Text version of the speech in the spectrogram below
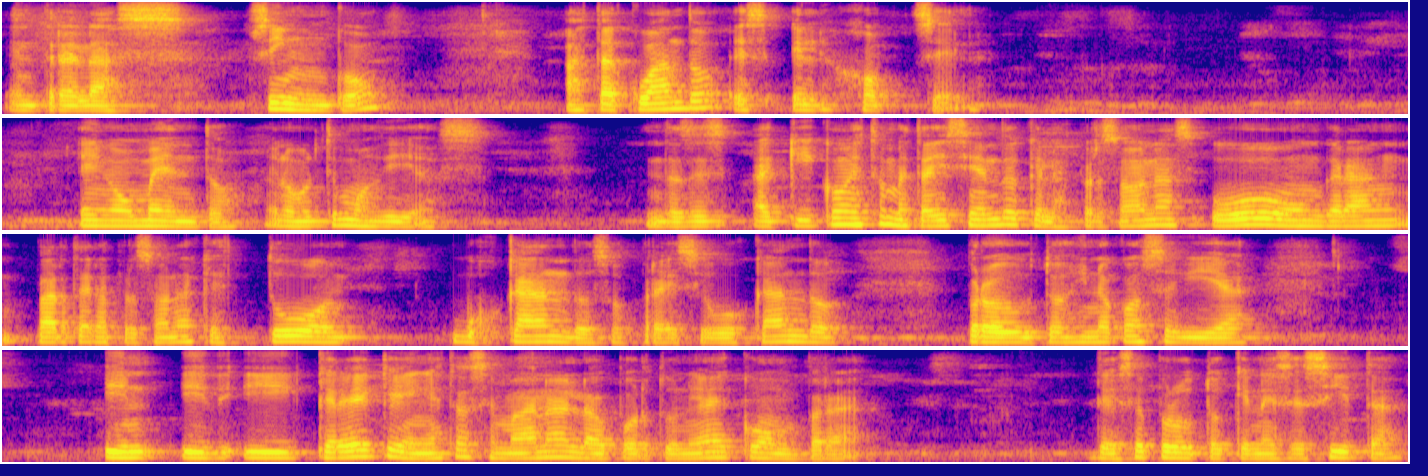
entre las 5 hasta cuándo es el hot sale en aumento en los últimos días entonces aquí con esto me está diciendo que las personas hubo un gran parte de las personas que estuvo buscando esos precios buscando productos y no conseguía y, y cree que en esta semana la oportunidad de compra de ese producto que necesita,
